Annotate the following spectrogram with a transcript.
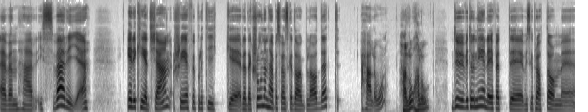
även här i Sverige. Erik Hedtjärn, chef för politikredaktionen här på Svenska Dagbladet. Hallå? Hallå, hallå. Du, vi tog ner dig för att eh, vi ska prata om eh,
